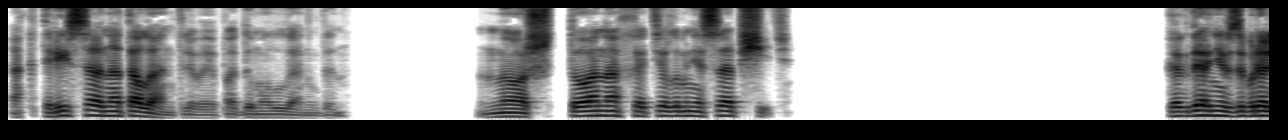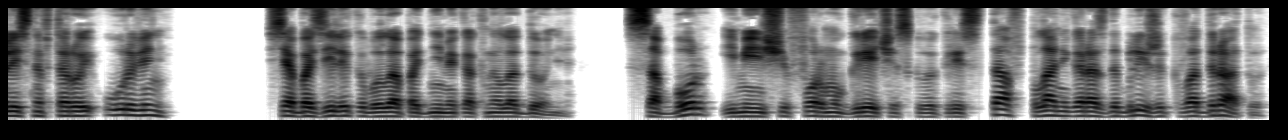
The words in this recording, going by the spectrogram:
Актриса она талантливая, подумал Лэнгдон. Но что она хотела мне сообщить? Когда они взобрались на второй уровень, вся базилика была под ними как на ладони. Собор, имеющий форму греческого креста, в плане гораздо ближе к квадрату,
